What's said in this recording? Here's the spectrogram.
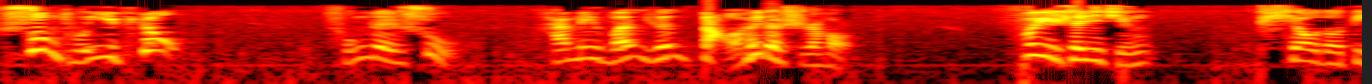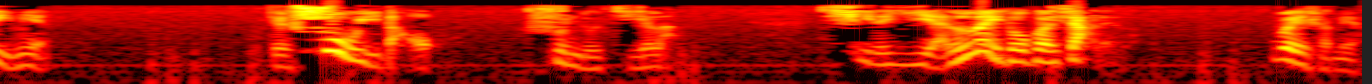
双腿一飘，从这树还没完全倒下的时候，飞身行飘到地面。这树一倒，舜就急了，气得眼泪都快下来了。为什么呀？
